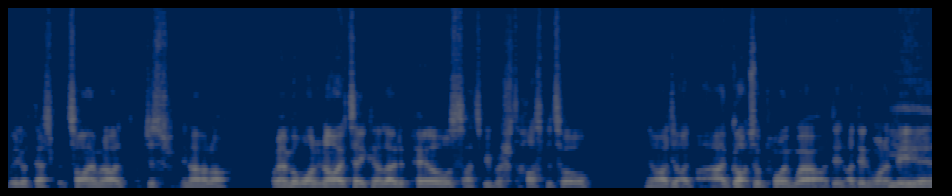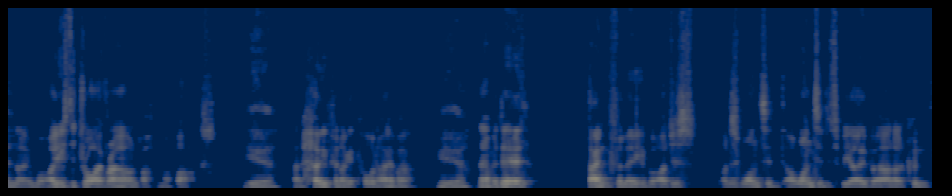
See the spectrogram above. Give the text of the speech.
really desperate time. And I just, you know, not, I remember one night taking a load of pills. I had to be rushed to hospital. You know, I, I, I got to a point where I did, I didn't want to be Yeah. here no more. I used to drive around off my box yeah and hoping I get pulled over. yeah Never did, thankfully. But I just, I just wanted, I wanted it to be over, and I couldn't,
